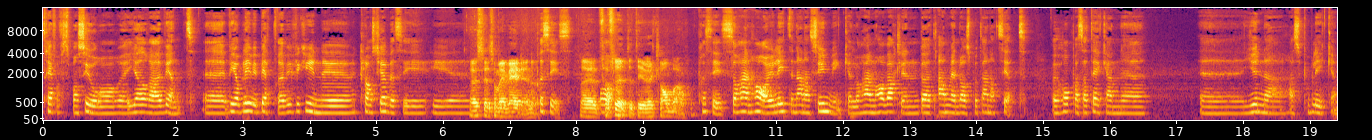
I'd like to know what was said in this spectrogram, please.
träffa sponsorer, eh, göra event. Eh, vi har blivit bättre. Vi fick in eh, Claes Kjebbes i... i Just det, som är VD nu. Precis. Förflutet i reklambranschen. Precis, så han har ju lite en annan synvinkel och han har verkligen börjat använda oss på ett annat sätt. Och jag hoppas att det kan eh, gynna alltså publiken.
